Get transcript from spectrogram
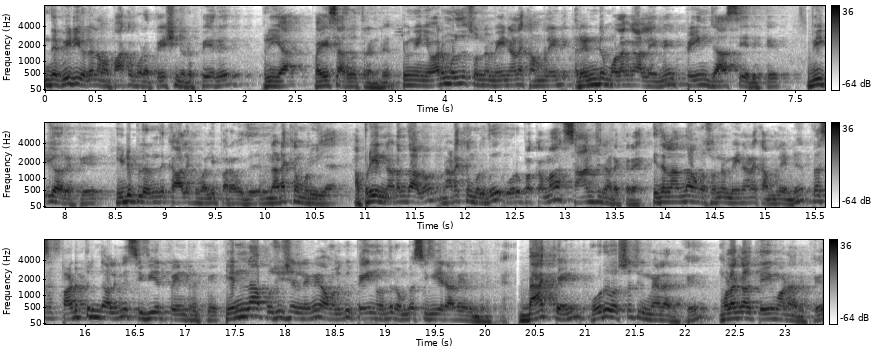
இந்த வீடியோவில் நம்ம பார்க்க போகிற பேஷண்ட்டோட பேர் பிரியா வயசு 62 இவங்க இங்கே வரும்பொழுது சொன்ன மெயினான கம்ப்ளைண்ட் ரெண்டு முழங்காலையுமே பெயின் ஜாஸ்தி இருக்குது வீக்காக இருக்குது இடுப்புல இருந்து காலுக்கு வலி பரவுது நடக்க முடியல. அப்படியே நடந்தாலும் நடக்கும் பொழுது ஒரு பக்கமாக சாஞ்சு நடக்கிறேன். இதெல்லாம் தான் அவங்க சொன்ன மெயினான கம்ப்ளைண்ட் ப்ளஸ் படுத்திருந்தாலுமே சிவியர் பெயின் இருக்கு. எல்லா பொசிஷன்லையுமே அவங்களுக்கு பெயின் வந்து ரொம்ப சிவியராகவே இருந்திருக்கு. பேக் பெயின் ஒரு வருஷத்துக்கு மேலே இருக்கு. முழங்கால் தேய்மானம் இருக்கு.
